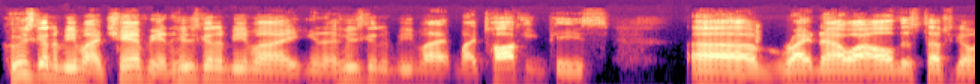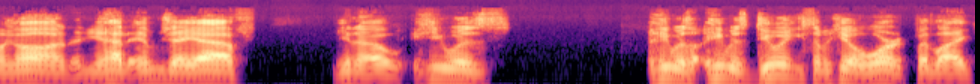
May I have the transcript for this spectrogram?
Who's going to be my champion? Who's going to be my, you know, who's going to be my my talking piece uh, right now while all this stuff's going on? And you had MJF, you know, he was he was he was doing some heel work, but like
